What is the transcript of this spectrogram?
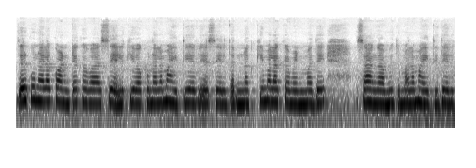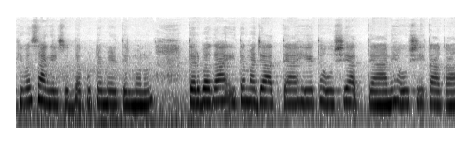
जर कुणाला कॉन्टॅक्ट हवा असेल किंवा कुणाला माहिती हवी असेल तर नक्की मला कमेंटमध्ये सांगा मी तुम्हाला माहिती देईल किंवा सांगेलसुद्धा कुठं मिळतील म्हणून. तर बघा इथं माझ्या आत्या आहेत हौशी आत्या आणि हौशी काका.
